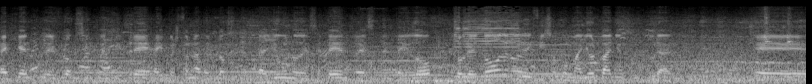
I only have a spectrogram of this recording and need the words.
hay gente del blog 53, hay personas del blog 71, del 70, del 72, sobre todo de los edificios con mayor baño cultural. Eh,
